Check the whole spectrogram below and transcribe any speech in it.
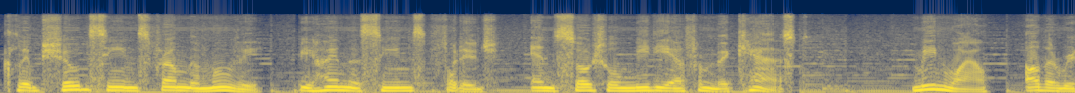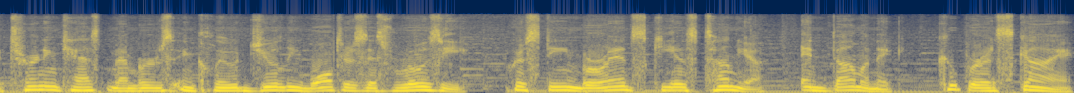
clip showed scenes from the movie, behind-the-scenes footage, and social media from the cast. Meanwhile, other returning cast members include Julie Walters as Rosie, Christine Baranski as Tanya, and Dominic Cooper as Sky.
